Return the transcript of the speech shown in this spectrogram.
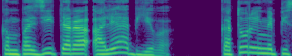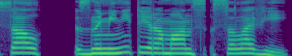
Композитора Алябьева, который написал знаменитый романс «Соловей»,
